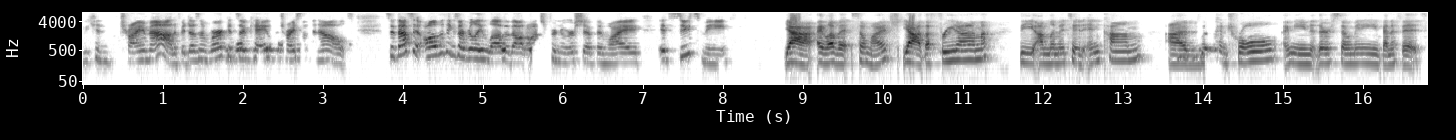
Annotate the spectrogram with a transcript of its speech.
We can try them out. If it doesn't work it's okay we'll try something else. So that's it all the things i really love about entrepreneurship and why it suits me yeah, I love it so much. Yeah, the freedom, the unlimited income, uh, mm-hmm. the control. I mean, there's so many benefits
